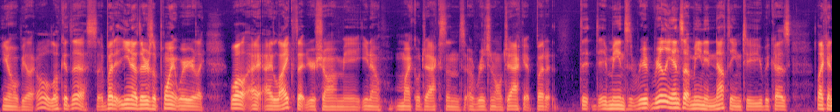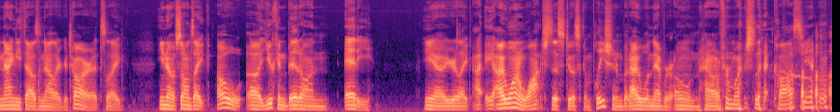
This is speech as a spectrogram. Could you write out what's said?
you know, will be like, oh, look at this. But, you know, there's a point where you're like, well, I, I like that you're showing me, you know, Michael Jackson's original jacket, but it, it, it means, it really ends up meaning nothing to you because, like a $90,000 guitar, it's like, you know, if someone's like, "Oh, uh, you can bid on Eddie," you know, you're like, "I I want to watch this to its completion, but I will never own however much that costs." You know,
